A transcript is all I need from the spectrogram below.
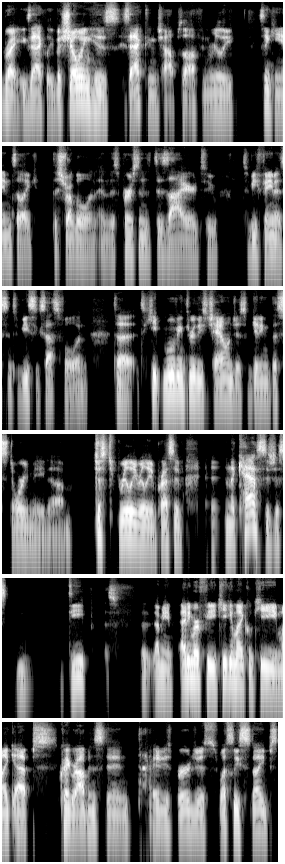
right, exactly. But showing his his acting chops off and really sinking into like the struggle and, and this person's desire to to be famous and to be successful and to to keep moving through these challenges of getting this story made. Um, just really, really impressive. And the cast is just deep. I mean, Eddie Murphy, Keegan Michael Key, Mike Epps, Craig Robinson, Titus Burgess, Wesley Snipes.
